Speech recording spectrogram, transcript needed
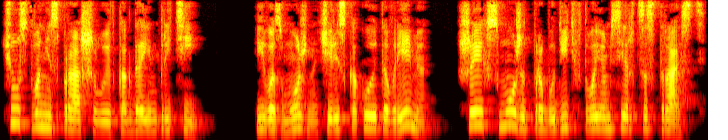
Чувства не спрашивают, когда им прийти. И, возможно, через какое-то время шейх сможет пробудить в твоем сердце страсть.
